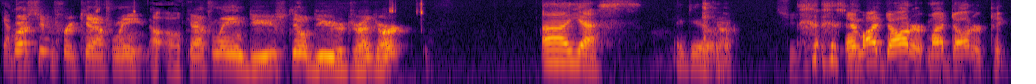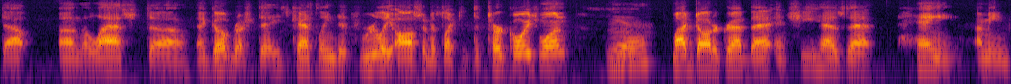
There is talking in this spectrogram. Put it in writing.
Question for Kathleen. Uh oh. Kathleen, do you still do your dredge art? Uh, yes, I do. And my daughter, my daughter picked out on the last uh, at Go Brush days. Kathleen, that's really awesome. It's like the turquoise one. yeah. My daughter grabbed that, and she has that hanging. I mean,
